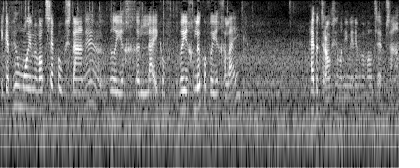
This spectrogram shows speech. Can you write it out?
ik heb heel mooi in mijn WhatsApp ook staan. Hè? Wil je gelijk of wil je geluk of wil je gelijk? Heb ik trouwens helemaal niet meer in mijn WhatsApp staan.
